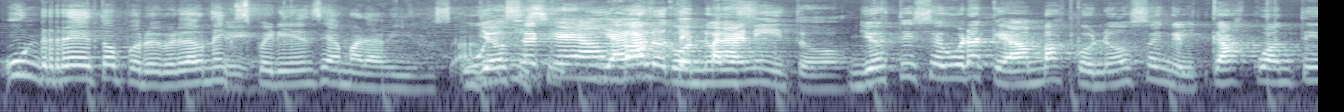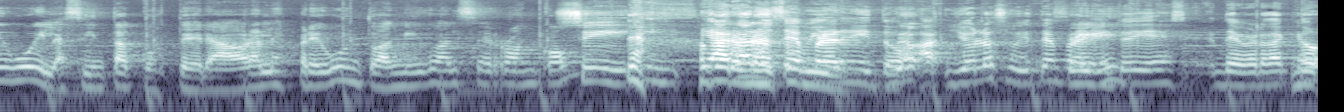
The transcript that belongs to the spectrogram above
un reto, pero de verdad una Sí. experiencia maravillosa. Yo y sé que y ambas conocen- tempranito. Yo estoy segura que ambas conocen el casco antiguo y la cinta costera. Ahora les pregunto, ¿han ido al Cerro Ancón? Sí, y Pero hágalo no tempranito. Yo- Ah, Yo lo subí tempranito Sí. y es de verdad que No,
